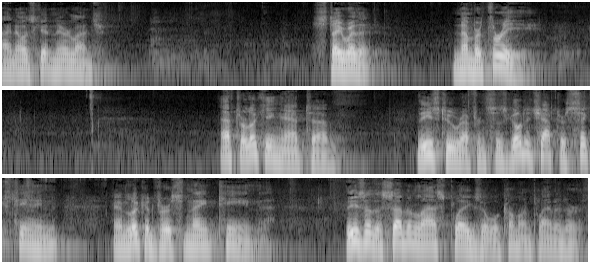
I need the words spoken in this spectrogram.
I know it's getting near lunch. Stay with it. Number three. After looking at uh, these two references, go to chapter 16 and look at verse 19. These are the seven last plagues that will come on planet Earth.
